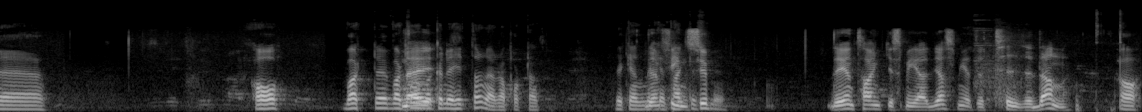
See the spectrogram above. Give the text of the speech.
Eh. ja, vart, eh, vart har man kunnat hitta den här rapporten? Vilken, den vilken finns ju. Det är en tankesmedja som heter Tiden. Ja.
